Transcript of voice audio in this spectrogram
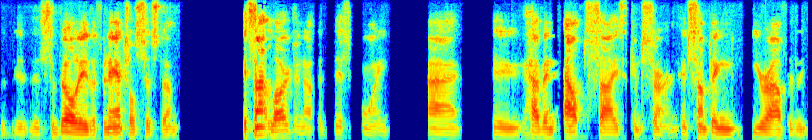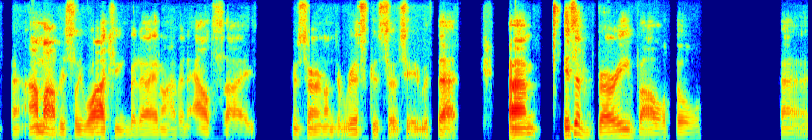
the stability of the financial system, it's not large enough at this point uh, to have an outsized concern. It's something you're obviously, I'm obviously watching, but I don't have an outsized concern on the risk associated with that. Um, it's a very volatile. Uh,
